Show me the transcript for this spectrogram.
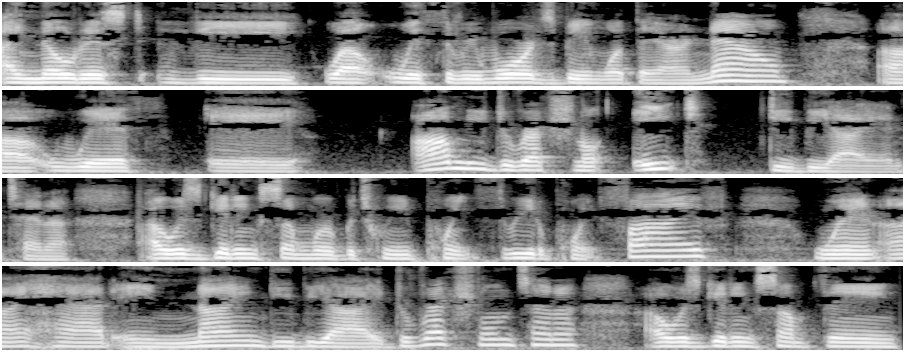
I noticed the, well, with the rewards being what they are now, uh, with a omnidirectional 8 dBi antenna, I was getting somewhere between 0.3 to 0.5. When I had a 9 dBi directional antenna, I was getting something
